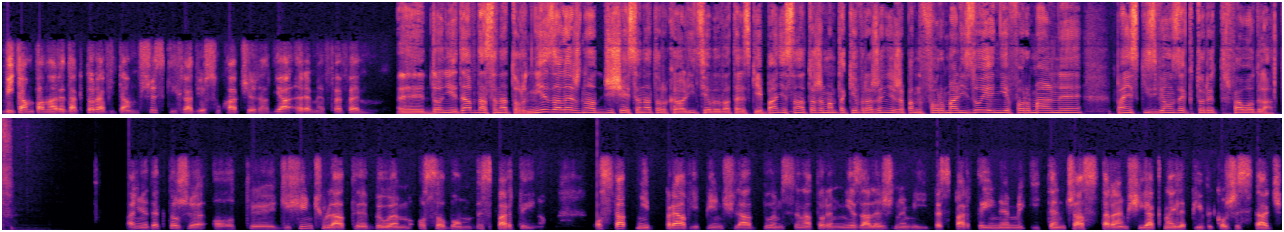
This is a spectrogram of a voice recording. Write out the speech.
Witam pana redaktora, witam wszystkich radiosłuchaczy radia RMF FM. Y, do niedawna senator niezależny, od dzisiaj senator Koalicji Obywatelskiej. Panie senatorze, mam takie wrażenie, że pan formalizuje nieformalny pański związek, który trwał od lat. Panie redaktorze, od 10 y, lat byłem osobą bezpartyjną. Ostatnie prawie pięć lat byłem senatorem niezależnym i bezpartyjnym i ten czas starałem się jak najlepiej wykorzystać.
